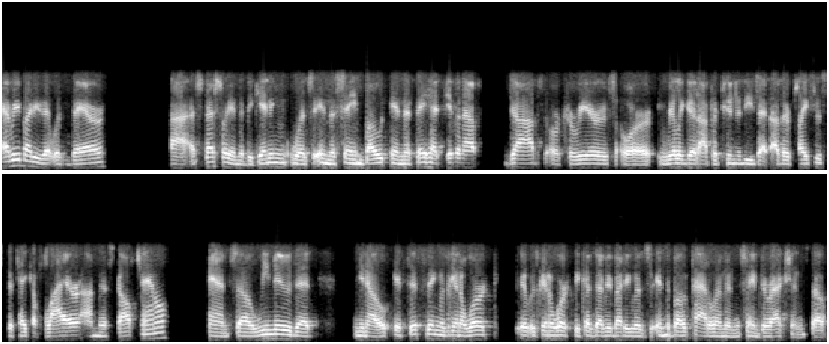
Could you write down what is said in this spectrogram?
everybody that was there, uh, especially in the beginning, was in the same boat in that they had given up jobs or careers or really good opportunities at other places to take a flyer on this golf channel. And so we knew that, you know, if this thing was going to work, it was going to work because everybody was in the boat paddling in the same direction. So,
